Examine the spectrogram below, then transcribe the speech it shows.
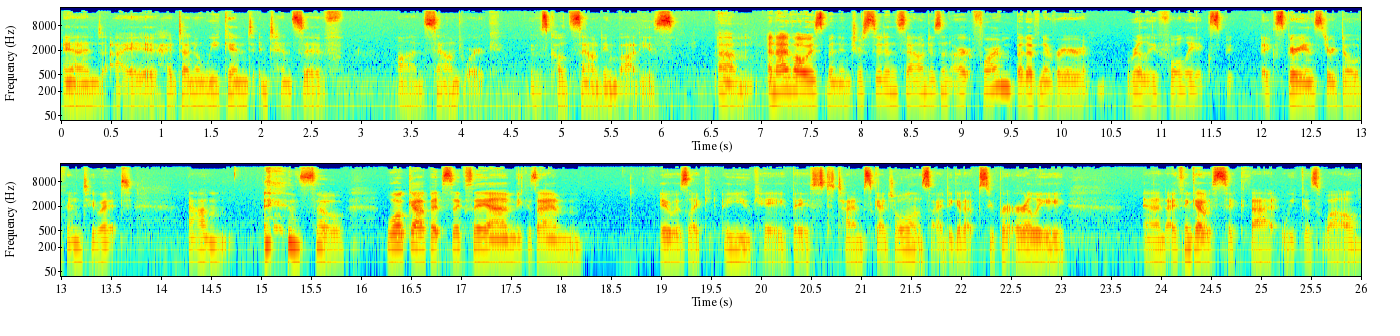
And I had done a weekend intensive on sound work. It was called Sounding Bodies. Um, and I've always been interested in sound as an art form, but I've never really fully exp- experienced or dove into it. Um, and so woke up at 6 a.m. because I'm it was like a UK based time schedule and so I had to get up super early and I think I was sick that week as well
